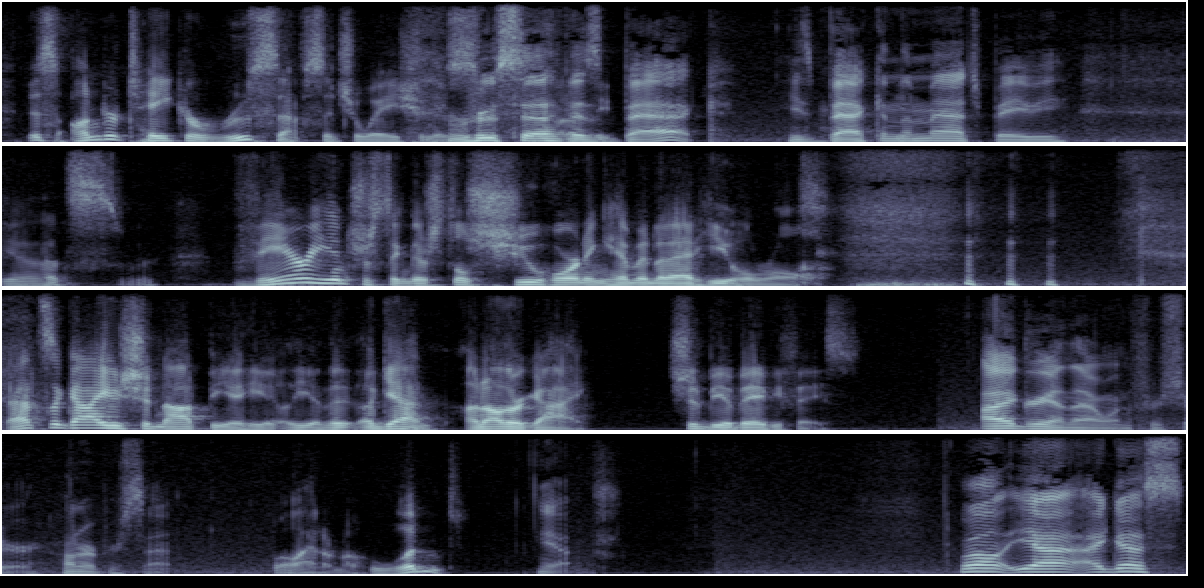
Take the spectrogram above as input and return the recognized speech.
this Undertaker Rusev situation is Rusev is back. He's back in the match, baby. yeah, that's very interesting. They're still shoehorning him into that heel role. that's a guy who should not be a heel. Again, another guy should be a babyface. I agree on that one for sure. 100%. Well, I don't know who wouldn't. Yeah. Well, yeah, I guess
